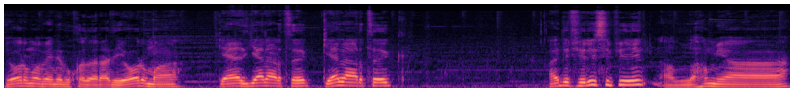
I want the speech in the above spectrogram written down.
Yorma beni bu kadar hadi yorma. Gel gel artık gel artık. Hadi free spin. Allah'ım ya.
